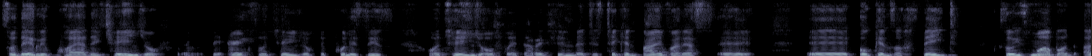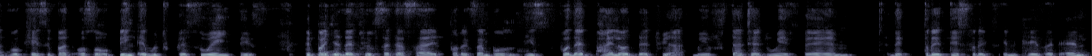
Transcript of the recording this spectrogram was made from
So they require the change of uh, the acts or change of the policies or change of a direction that is taken by various uh, organs of state. So it's more about advocacy, but also being able to persuade this. The budget that we've set aside, for example, is for that pilot that we are, we've started with um, the three districts in KZN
